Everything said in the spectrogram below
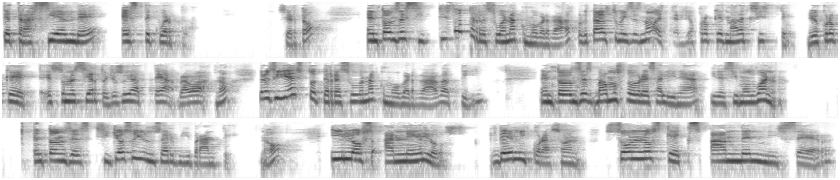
Que trasciende este cuerpo, ¿cierto? Entonces, si esto te resuena como verdad, porque tal vez tú me dices, no, Esther, yo creo que nada existe, yo creo que esto no es cierto, yo soy atea, bla, bla, ¿no? Pero si esto te resuena como verdad a ti, entonces vamos sobre esa línea y decimos, bueno, entonces, si yo soy un ser vibrante, ¿no? Y los anhelos de mi corazón son los que expanden mi ser,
